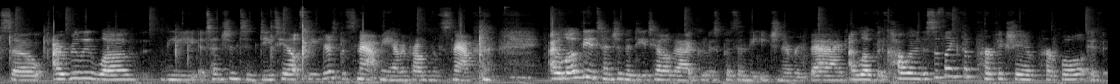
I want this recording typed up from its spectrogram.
So I really love the attention to detail. See, here's the snap, me having problems with the snap. I love the attention to detail that Gunas puts into each and every bag. I love the color. This is like the perfect shade of purple. If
